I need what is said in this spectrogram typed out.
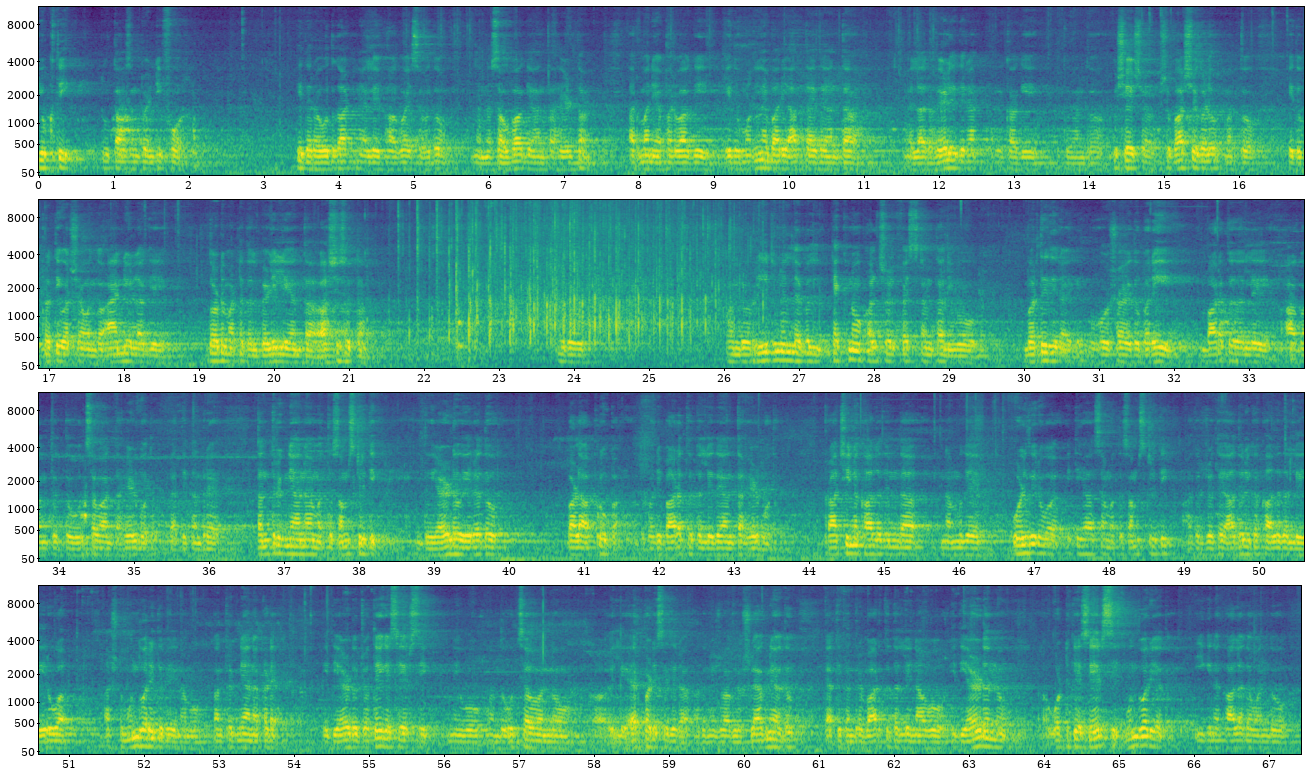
ಯುಕ್ತಿ two thousand twenty four ಇದರ ಉದ್ಘಾಟನೆಯಲ್ಲಿ ಭಾಗವಹಿಸುವುದು ನನ್ನ ಸೌಭಾಗ್ಯ ಅಂತ ಹೇಳ್ತಾ ಅರಮನೆಯ ಪರವಾಗಿ ಇದು ಮೊದಲನೇ ಬಾರಿ ಆಗ್ತಾ ಇದೆ ಅಂತ ಎಲ್ಲರೂ ಹೇಳಿದ್ದೀರ? ಅದಕ್ಕಾಗಿ ಒಂದು ವಿಶೇಷ ಶುಭಾಶಯಗಳು ಮತ್ತು ಇದು ಪ್ರತಿ ವರ್ಷ ಒಂದು ಆ್ಯನ್ಯುಲ್ ಆಗಿ ದೊಡ್ಡ ಮಟ್ಟದಲ್ಲಿ ಬೆಳೀಲಿ ಅಂತ ಆಶಿಸುತ್ತಾ ಇದು ಒಂದು regional level techno cultural fest ಅಂತ ನೀವು ಬರೆದಿದ್ದೀರಾ ಇಲ್ಲಿ ಬಹುಶಃ ಇದು ಬರೀ ಭಾರತದಲ್ಲಿ ಆಗುವಂಥದ್ದು ಉತ್ಸವ ಅಂತ ಹೇಳ್ಬೋದು. ಯಾಕಂದರೆ ತಂತ್ರಜ್ಞಾನ ಮತ್ತು ಸಂಸ್ಕೃತಿ ಇದು ಎರಡು ಇರೋದು ಭಾಳ ಅಪರೂಪ. ಅದು ಬರೀ ಭಾರತದಲ್ಲಿದೆ ಅಂತ ಹೇಳ್ಬೋದು. ಪ್ರಾಚೀನ ಕಾಲದಿಂದ ನಮಗೆ ಉಳಿದಿರುವ ಇತಿಹಾಸ ಮತ್ತು ಸಂಸ್ಕೃತಿ ಅದರ ಜೊತೆ ಆಧುನಿಕ ಕಾಲದಲ್ಲಿ ಇರುವ ಅಷ್ಟು ಮುಂದುವರಿದಿವೆ ನಾವು ತಂತ್ರಜ್ಞಾನ ಕಡೆ. ಇದೆರಡು ಜೊತೆಗೆ ಸೇರಿಸಿ ನೀವು ಒಂದು ಉತ್ಸವವನ್ನು ಇಲ್ಲಿ ಏರ್ಪಡಿಸಿದ್ದೀರಾ? ಅದು ನಿಜವಾಗ್ಲೂ ಶ್ಲಾಘನೆ ಅದು ಯಾಕೆಂದರೆ ಭಾರತದಲ್ಲಿ ನಾವು ಇದೆರಡನ್ನು ಒಟ್ಟಿಗೆ ಸೇರಿಸಿ ಮುಂದುವರಿಯೋದು ಈಗಿನ ಕಾಲದ ಒಂದು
